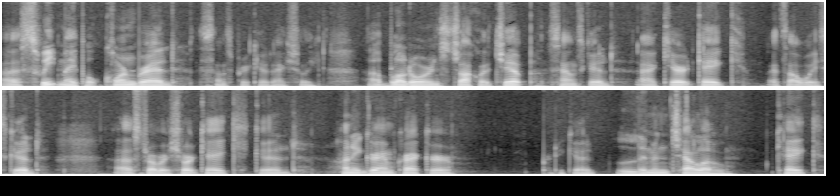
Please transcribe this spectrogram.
uh, sweet maple cornbread. Sounds pretty good, actually. Uh, blood orange chocolate chip. Sounds good. Uh, carrot cake. That's always good. Uh, strawberry shortcake. Good. Honey graham cracker. Pretty good. Limoncello cake.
